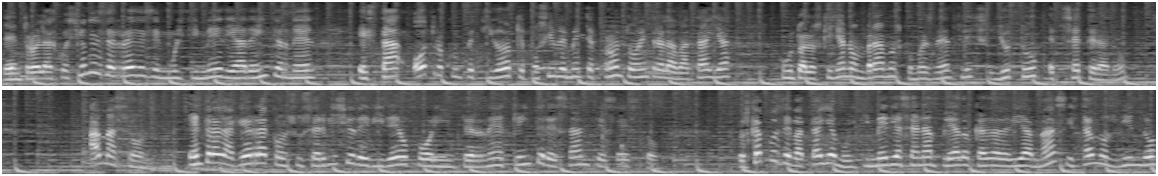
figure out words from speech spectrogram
dentro de las cuestiones de redes de multimedia de Internet está otro competidor que posiblemente pronto entre a la batalla junto a los que ya nombramos como es Netflix, YouTube, etcétera, ¿no? Amazon entra a la guerra con su servicio de video por internet. Qué interesante es esto. Los campos de batalla multimedia se han ampliado cada día más y estamos viendo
